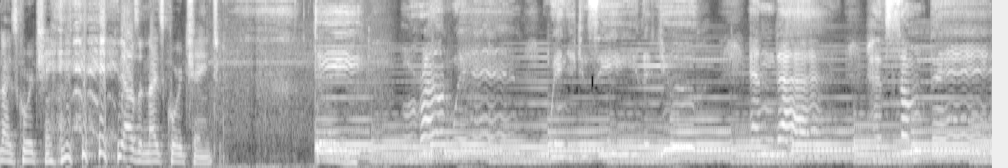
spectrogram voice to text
nice chord change. that was a nice chord change. Deep around when, when you can see that you and I have something.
